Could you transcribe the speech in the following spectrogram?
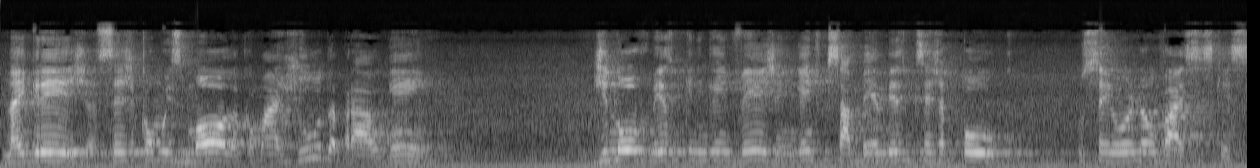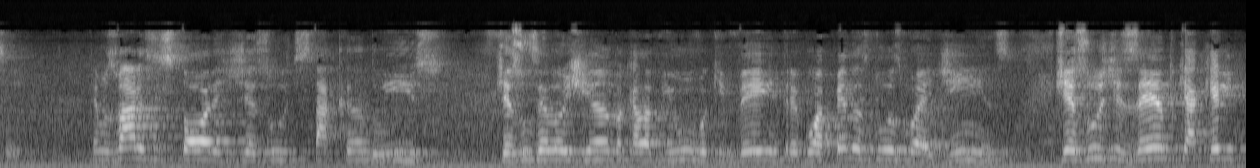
na igreja, seja como esmola, como ajuda para alguém. De novo, mesmo que ninguém veja, ninguém fique sabendo, mesmo que seja pouco, o Senhor não vai se esquecer. Temos várias histórias de Jesus destacando isso. Jesus elogiando aquela viúva que veio entregou apenas duas moedinhas. Jesus dizendo que aquele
